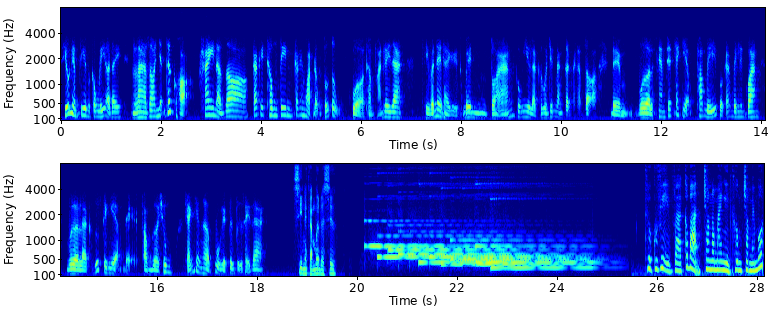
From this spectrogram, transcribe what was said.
thiếu niềm tin vào công lý ở đây là do nhận thức của họ hay là do các cái thông tin, các cái hoạt động tố tụng của thẩm phán gây ra thì vấn đề này bên tòa án cũng như là cơ quan chức năng cần phải làm rõ để vừa xem xét trách nhiệm pháp lý của các bên liên quan, vừa là rút kinh nghiệm để phòng ngừa chung, tránh trường hợp vụ việc tương tự xảy ra. Xin cảm ơn luật sư. Thưa quý vị và các bạn, trong năm 2021,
